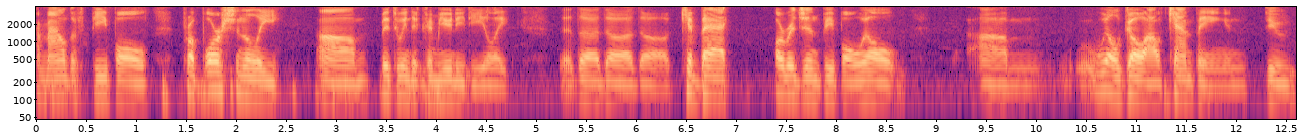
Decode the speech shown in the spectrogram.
amount of people proportionally um, between the community. Like the the the, the Quebec origin people will um, will go out camping and do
